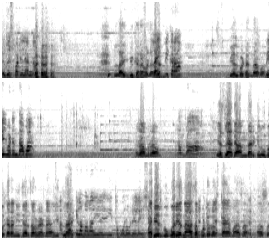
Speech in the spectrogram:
योगेश पाटील यांना. लाईक बी करा म्हणा. लाईक बी करा. बेल बटन दाबा. बेल बटन दाबा. राम राम. राम राम. येसल्या ते आमदार केलं उभं करा. आणि विचार चालू आहे ना इथला. आमदार केला मला ये- इथं बोलवलेलं आहे. फेसबुक वर येत ना असा फोटो रस काय असा असं.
